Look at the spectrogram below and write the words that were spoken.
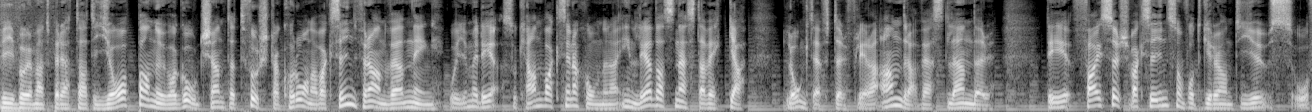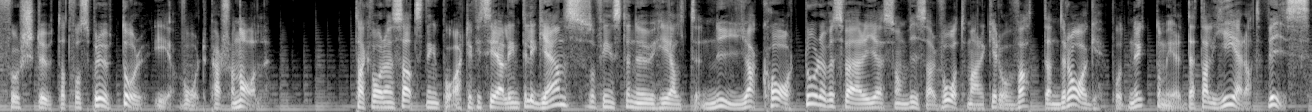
Vi börjar med att berätta att Japan nu har godkänt ett första coronavaccin för användning och i och med det så kan vaccinationerna inledas nästa vecka, långt efter flera andra västländer. Det är Pfizers vaccin som fått grönt ljus och först ut att få sprutor är vårdpersonal. Tack vare en satsning på artificiell intelligens så finns det nu helt nya kartor över Sverige som visar våtmarker och vattendrag på ett nytt och mer detaljerat vis.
